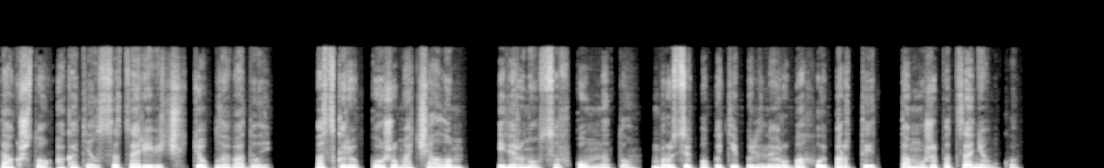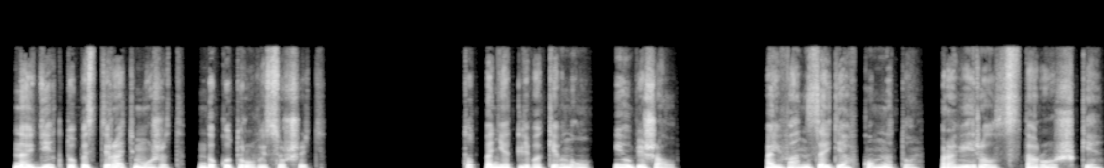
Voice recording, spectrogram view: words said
Так что окатился царевич теплой водой, поскреб кожу мочалом и вернулся в комнату, бросив по пути пыльную рубаху и порты тому же пацаненку. «Найди, кто постирать может, да к утру высушить». Тот понятливо кивнул и убежал. А Иван, зайдя в комнату, проверил сторожки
